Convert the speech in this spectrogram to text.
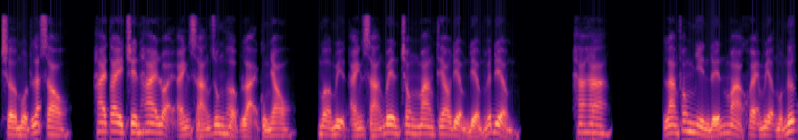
chờ một lát sau, hai tay trên hai loại ánh sáng dung hợp lại cùng nhau, mở mịt ánh sáng bên trong mang theo điểm điểm huyết điểm. Ha ha lam phong nhìn đến mà khỏe miệng một nước,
